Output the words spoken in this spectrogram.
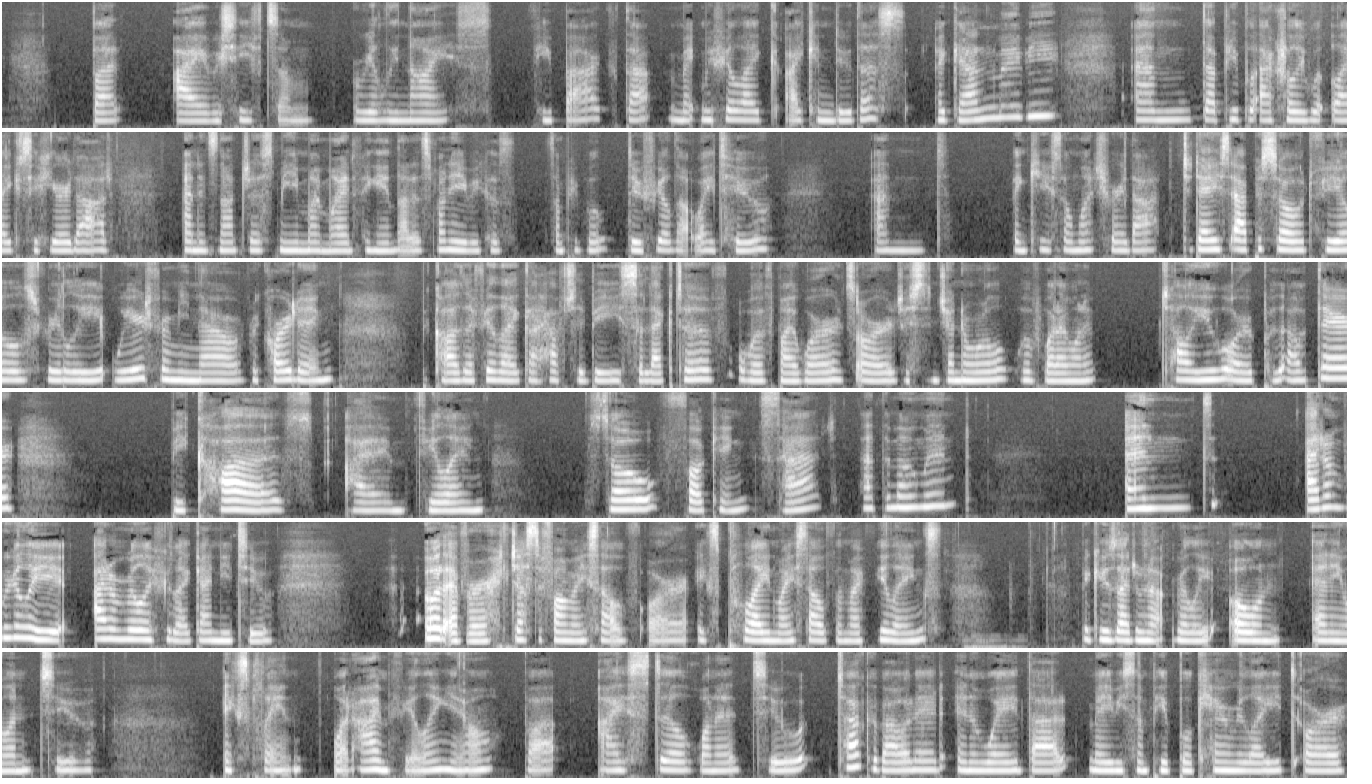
but I received some really nice feedback that make me feel like I can do this again, maybe, and that people actually would like to hear that. And it's not just me in my mind thinking that it's funny because some people do feel that way too. And thank you so much for that. Today's episode feels really weird for me now recording because I feel like I have to be selective with my words or just in general with what I want to tell you or put out there because I'm feeling so fucking sad at the moment. And I don't really I don't really feel like I need to whatever justify myself or explain myself and my feelings because I do not really own anyone to explain what I'm feeling, you know, but I still wanted to talk about it in a way that maybe some people can relate or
